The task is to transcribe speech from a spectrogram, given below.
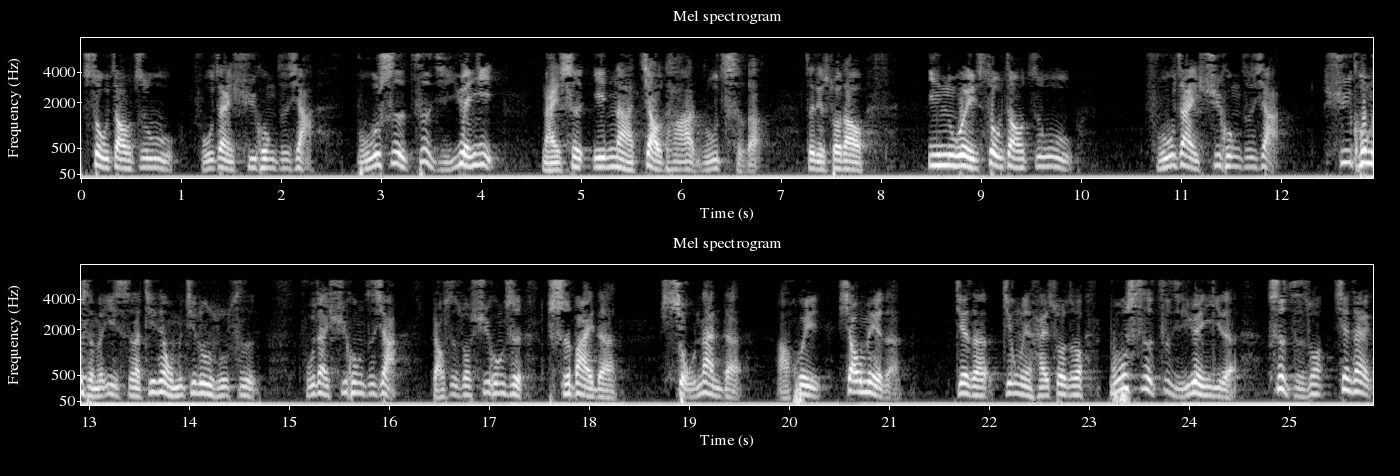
受造之物浮在虚空之下，不是自己愿意，乃是因那叫他如此的。这里说到，因为受造之物浮在虚空之下，虚空什么意思呢？今天我们基督徒是浮在虚空之下，表示说虚空是失败的。朽烂的啊，会消灭的，接着经文还说说，不是自己愿意的，是指说现在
